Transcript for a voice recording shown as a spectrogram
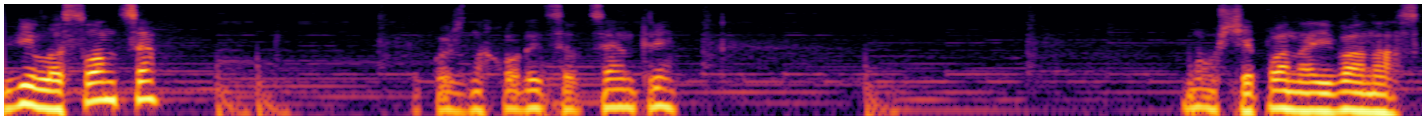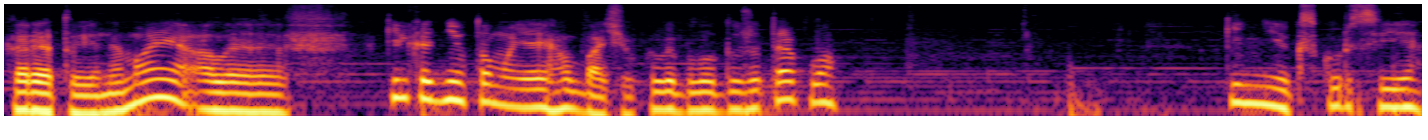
Вілла Сонце також знаходиться в центрі. Ну, ще пана Івана з каретою немає, але кілька днів тому я його бачив, коли було дуже тепло. Кінні екскурсії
